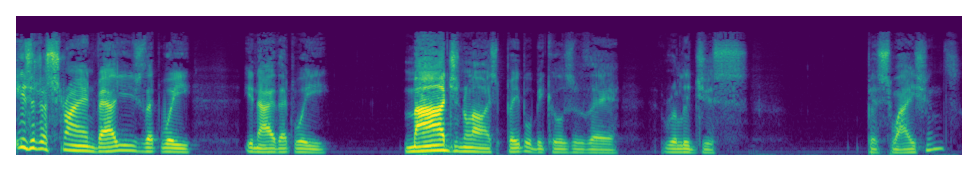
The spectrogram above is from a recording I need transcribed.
Is it Australian values that we, you know, that we marginalise people because of their religious persuasions?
